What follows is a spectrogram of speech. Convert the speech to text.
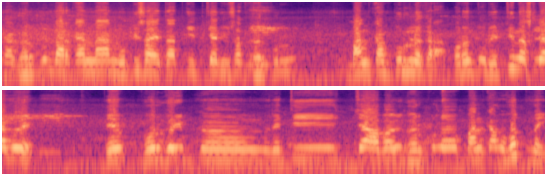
त्या घरकुलधारकांना नोटिसा येतात की इतक्या दिवसात घरकुल बांधकाम पूर्ण करा. परंतु रेती नसल्यामुळे ते गोरगरीब रेतीच्या अभावी घरकुलं बांधकाम होत नाही.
